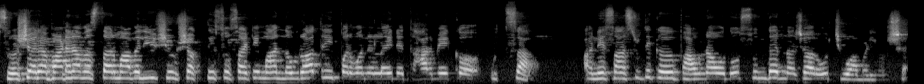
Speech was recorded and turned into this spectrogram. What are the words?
સુરક્ષાના ભાડાના વિસ્તારમાં આવેલી શિવશક્તિ સોસાયટીમાં નવરાત્રી પર્વને લઈને ધાર્મિક ઉત્સાહ અને સાંસ્કૃતિક ભાવનાઓનો સુંદર નજારો જોવા મળ્યો છે.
